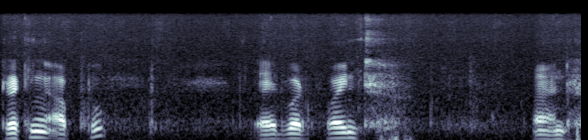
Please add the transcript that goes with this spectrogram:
trekking up to Edward Point and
